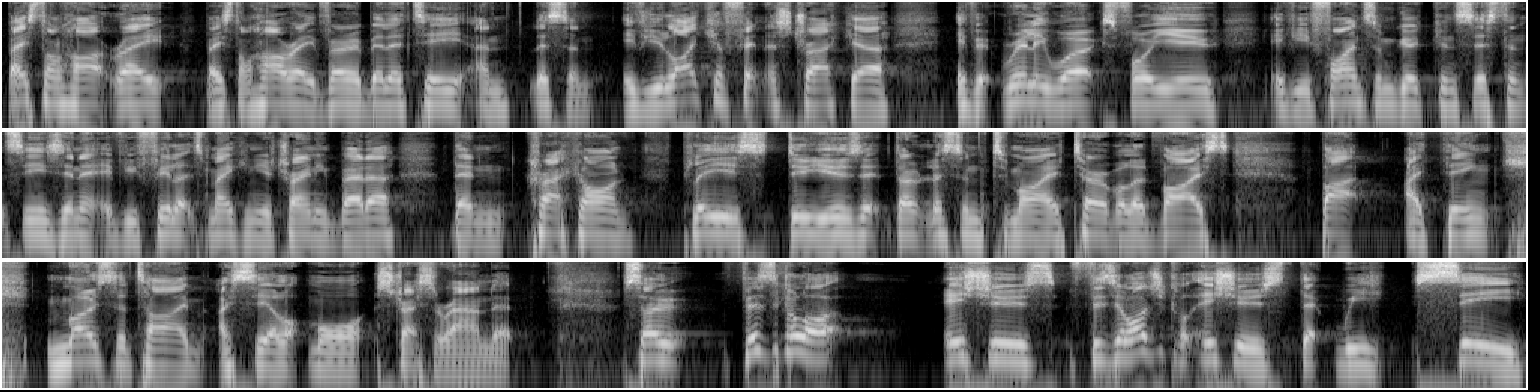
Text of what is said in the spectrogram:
based on heart rate, based on heart rate variability. And listen, if you like a fitness tracker, if it really works for you, if you find some good consistencies in it, if you feel it's making your training better, then crack on. Please do use it. Don't listen to my terrible advice. But I think most of the time I see a lot more stress around it. So, physical issues, physiological issues that we see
